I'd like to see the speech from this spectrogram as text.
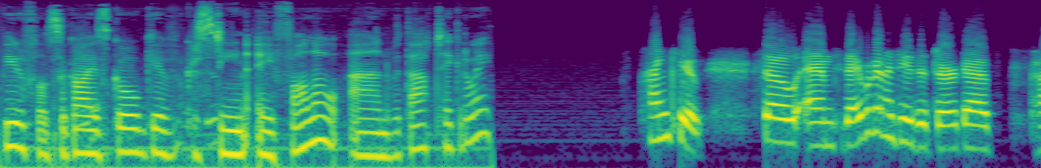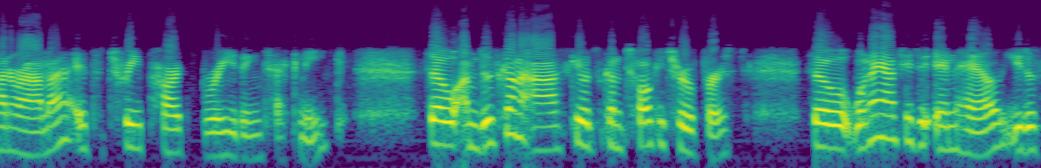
Beautiful. So, guys, go give Christine a follow. And with that, take it away. Thank you. So um, today we're going to do the Dirga Pranayama. It's a three-part breathing technique. So I'm just going to ask you, I'm just going to talk you through first. So when I ask you to inhale, you just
